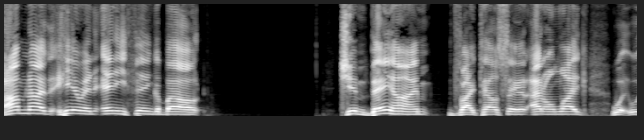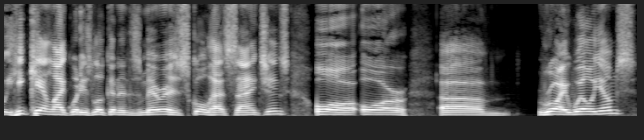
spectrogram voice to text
I'm not hearing anything about Jim Boeheim. Vitale saying, "I don't like. He can't like what he's looking in his mirror. His school has sanctions." Or or um, Roy Williams.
